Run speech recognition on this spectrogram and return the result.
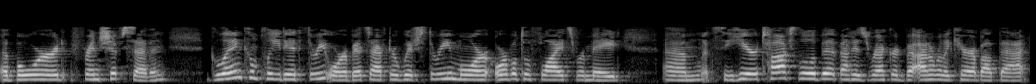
aboard Friendship 7. Glenn completed three orbits, after which three more orbital flights were made um, let's see here. Talks a little bit about his record, but I don't really care about that.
